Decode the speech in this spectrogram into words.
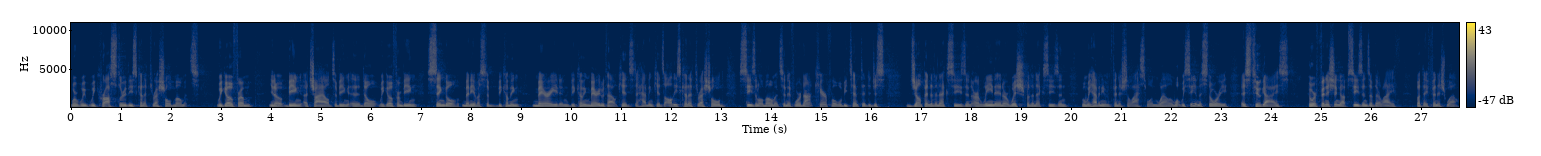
where we, we cross through these kind of threshold moments. We go from, you know, being a child to being an adult. We go from being single, many of us, to becoming married and becoming married without kids to having kids. All these kind of threshold seasonal moments. And if we're not careful, we'll be tempted to just jump into the next season or lean in or wish for the next season when we haven't even finished the last one well. And what we see in the story is two guys who are finishing up seasons of their life, but they finish well.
